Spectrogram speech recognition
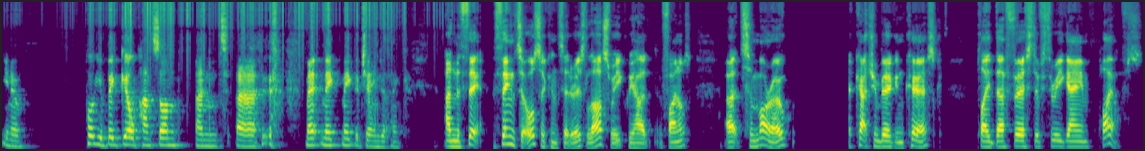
you know pull your big girl pants on and uh, make make make the change. I think. And the thi- thing to also consider is last week we had finals. Uh, tomorrow, Ekaterinburg and Kursk played their first of three game playoffs.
